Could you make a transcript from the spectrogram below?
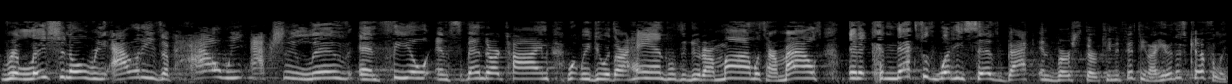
relational realities of how we actually live and feel and spend our time, what we do with our hands, what we do with our mind, with our mouths, and it connects with what he says back in verse 13 and 15. Now hear this carefully.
